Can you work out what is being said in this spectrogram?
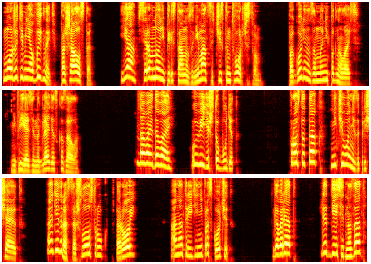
«Можете меня выгнать, пожалуйста! Я все равно не перестану заниматься чистым творчеством!» Погодина за мной не погналась. Неприязненно глядя, сказала. «Давай, давай, увидишь, что будет. Просто так ничего не запрещают. Один раз сошло с рук, второй, а на третий не проскочит. Говорят, Лет десять назад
